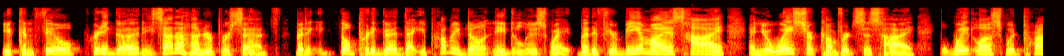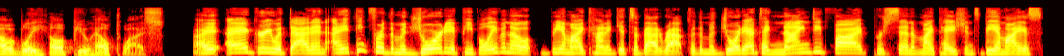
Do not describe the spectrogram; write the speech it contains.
you can feel pretty good. It's not 100%, but it can feel pretty good that you probably don't need to lose weight. But if your BMI is high and your waist circumference is high, weight loss would probably help you health wise. I, I agree with that. And I think for the majority of people, even though BMI kind of gets a bad rap, for the majority, I'd say 95% of my patients, BMI is,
